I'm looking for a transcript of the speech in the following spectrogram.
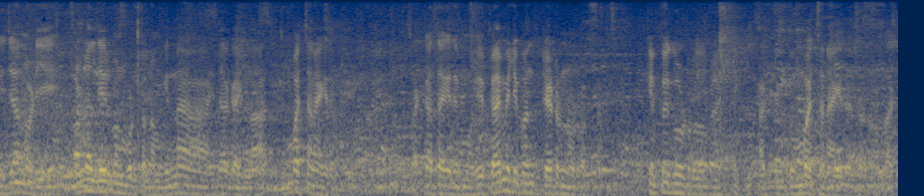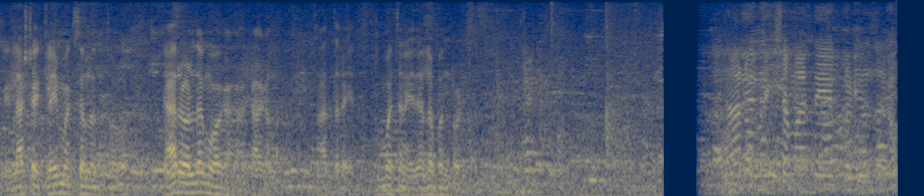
ನಿಜ ನೋಡಿ ಕಣ್ಣಲ್ಲಿ ನೀರು ಬಂದ್ಬಿಡ್ತಾರೆ ನಮಗಿನ್ನ ಇದಾಗಿಲ್ಲ. ತುಂಬ ಚೆನ್ನಾಗಿದೆ ಮೂವಿ ಸಖತ್ತಾಗಿದೆ ಮೂವಿ ಫ್ಯಾಮಿಲಿ ಬಂದು ಥಿಯೇಟರ್ ನೋಡ್ಬೇಕು ಸರ್. ಕೆಂಪೇಗೌಡರು ಅವರ ಆ್ಯಕ್ಟಿಂಗ್ ಆ್ಯಕ್ಟಿಂಗ್ ತುಂಬ ಚೆನ್ನಾಗಿದೆ ಸರ್ ಅವ್ರ ಕ್ಲೈಮ್ಯಾಕ್ಸಲ್ಲಿ ಅಂತೂ ಯಾರು ಹೇಳ್ದಂಗೆ ಹೋಗೋಕ್ಕಾಗಲ್ಲ ಆ ಥರ ಇದೆ. ತುಂಬ ಚೆನ್ನಾಗಿದೆ. ಎಲ್ಲ ಬಂದು ನೋಡಿ ಸರ್. ನಾನು ಭಿಕ್ಷಮಾತೆ ಪ್ರೊಡ್ಯೂಸರು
